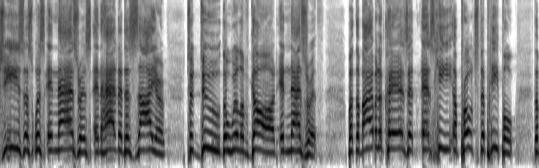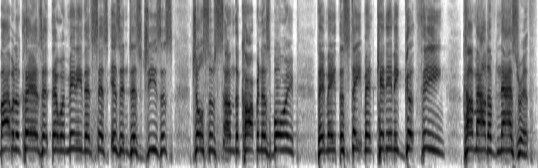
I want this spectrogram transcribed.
Jesus was in Nazareth and had a desire to do the will of God in Nazareth. But the Bible declares that as he approached the people, the Bible declares that there were many that says, isn't this Jesus, Joseph's son, the carpenter's boy? They made the statement, can any good thing come out of Nazareth.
